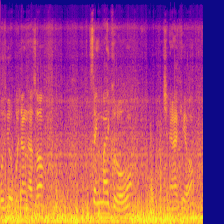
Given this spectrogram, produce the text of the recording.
오디오 고장 나서 생마이크로 진행할게요.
